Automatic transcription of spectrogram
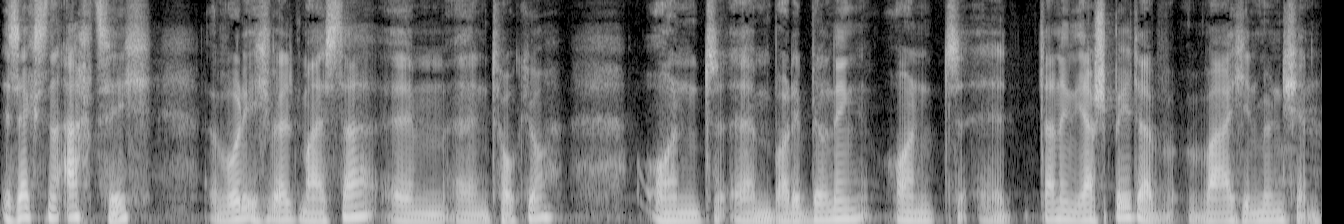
86 wurde ich Weltmeister im, äh, in Tokio und ähm, Bodybuilding und äh, dann ein Jahr später war ich in München.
